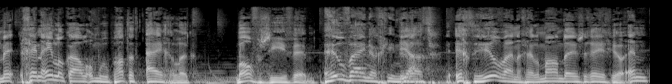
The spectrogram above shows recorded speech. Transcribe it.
me- geen één lokale omroep had het eigenlijk. Behalve CFM. Heel weinig inderdaad. Ja, echt heel weinig, helemaal in deze regio. En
